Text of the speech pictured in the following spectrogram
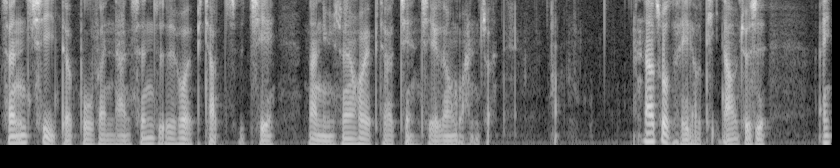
生气的部分，男生就是会比较直接。那女生会比较间接跟婉转。那作者也有提到，就是，哎，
